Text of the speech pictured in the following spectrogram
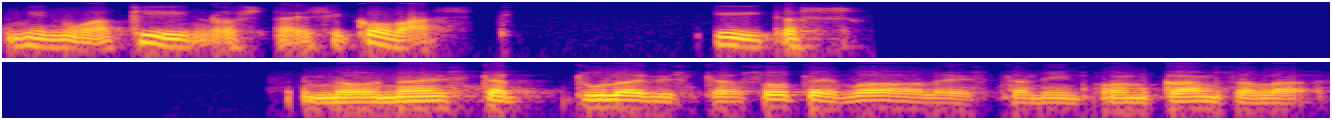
minua kiinnostaisi kovasti. Kiitos. No näistä tulevista sote-vaaleista niin on kansalla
